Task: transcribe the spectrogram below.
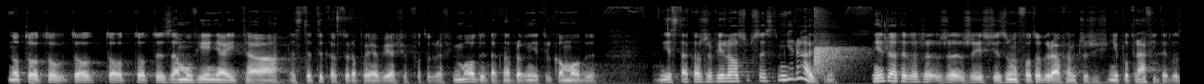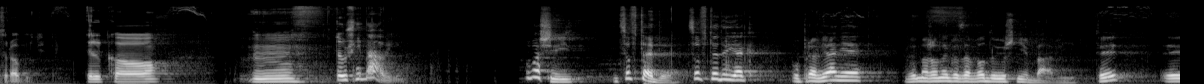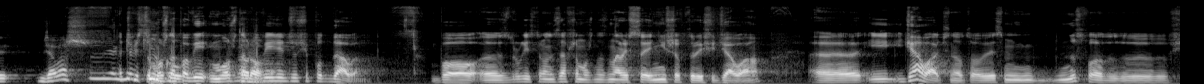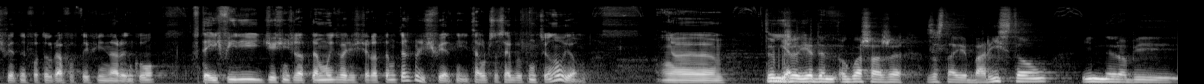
no to, to, to, to, to te zamówienia i ta estetyka, która pojawiła się w fotografii mody, tak naprawdę nie tylko mody, jest taka, że wiele osób sobie z tym nie radzi. Nie dlatego, że, że, że jest się złym fotografem, czy że się nie potrafi tego zrobić, tylko mm, to już nie bawi. No właśnie, i co wtedy? Co wtedy, jak uprawianie wymarzonego zawodu już nie bawi? Ty y, działasz jakby Oczywiście, można, powie, można powiedzieć, że się poddałem, bo e, z drugiej strony zawsze można znaleźć sobie niszę, w której się działa i, i działać. No, to jest mnóstwo e, świetnych fotografów w tej chwili na rynku. W tej chwili 10 lat temu i 20 lat temu też byli świetni i cały czas jakby funkcjonują. E, Tym, ja- że jeden ogłasza, że zostaje baristą, inny robi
